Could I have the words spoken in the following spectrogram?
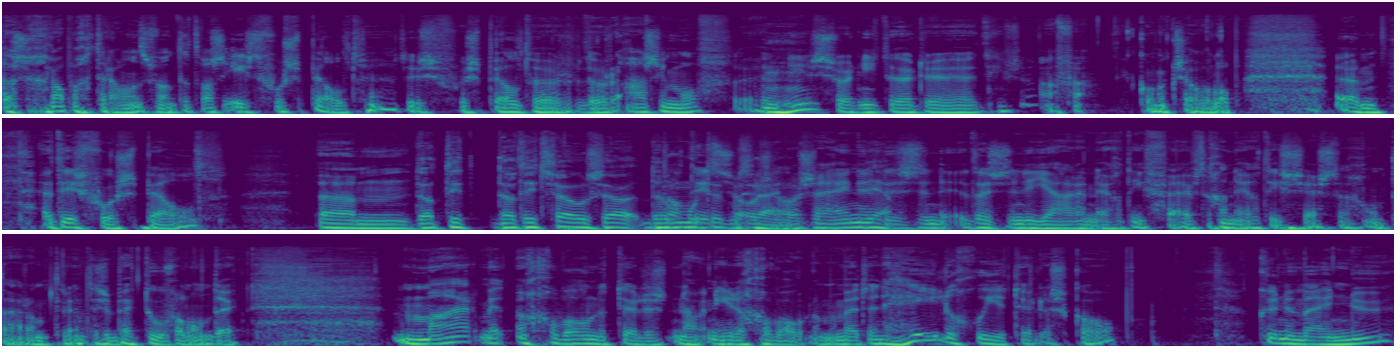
Dat is grappig trouwens, want het was eerst voorspeld. Hè? Dus voorspeld door, door Asimov. Mm Sorry, niet door de. Die, enfin, daar kom ik zo wel op. Um, het is voorspeld. Um, dat, dit, dat dit zo zou, dat dit zo zijn. zou zijn. Ja. Dat, is in, dat is in de jaren 1950 en 1960, want daaromtrent is het bij toeval ontdekt. Maar met een gewone telescoop, nou niet een gewone, maar met een hele goede telescoop kunnen wij nu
